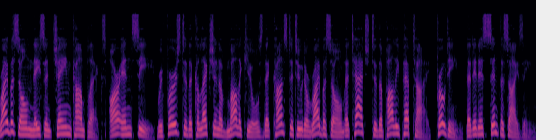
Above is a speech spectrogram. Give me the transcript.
Ribosome nascent chain complex (RNC) refers to the collection of molecules that constitute a ribosome attached to the polypeptide protein that it is synthesizing.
